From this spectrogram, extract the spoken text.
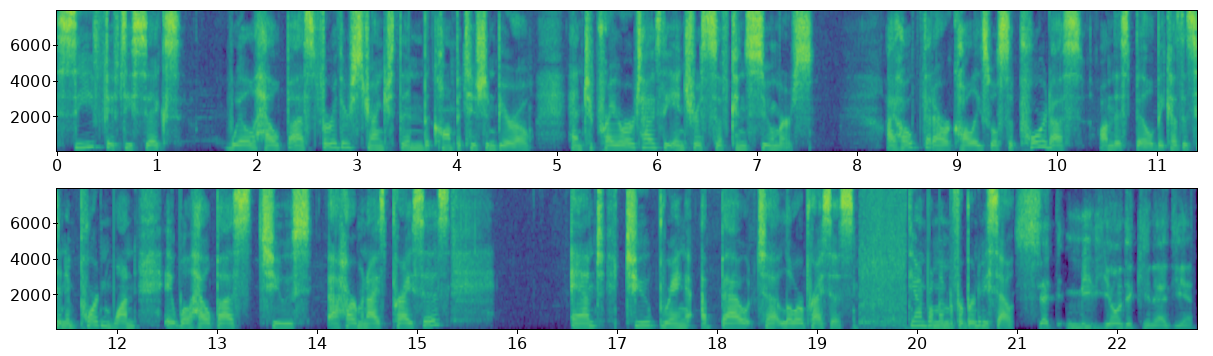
C56 will help us further strengthen the Competition Bureau and to prioritize the interests of consumers. I hope that our colleagues will support us on this bill because it's an important one. It will help us to uh, harmonize prices and to bring about uh, lower prices. The Honourable Member for Burnaby South. 7 millions de Canadiens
